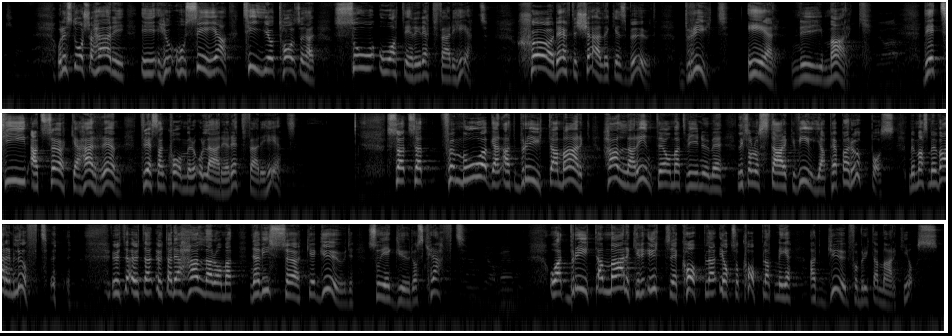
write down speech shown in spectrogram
Och det står så här i, i Hosea 10 och 12 så här. Så åt er i rättfärdighet. Skörda efter kärlekens bud. Bryt er ny mark. Det är tid att söka Herren till dess han kommer och lär er rättfärdighet. Så att, så att förmågan att bryta mark handlar inte om att vi nu med liksom någon stark vilja peppar upp oss med massor med varm luft. Utan, utan, utan det handlar om att när vi söker Gud så är Gud oss kraft. Och att bryta mark i det yttre kopplar, är också kopplat med att Gud får bryta mark i oss.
